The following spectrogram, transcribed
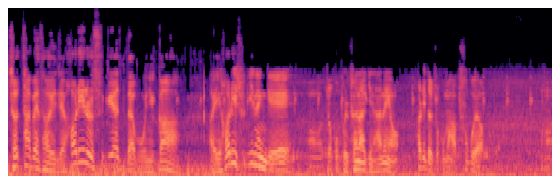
저 탑에서 이제 허리를 숙여야 되다 보니까 아, 이 허리 숙이는 게 어, 조금 불편하긴 하네요. 허리도 조금 아프고요. 어,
